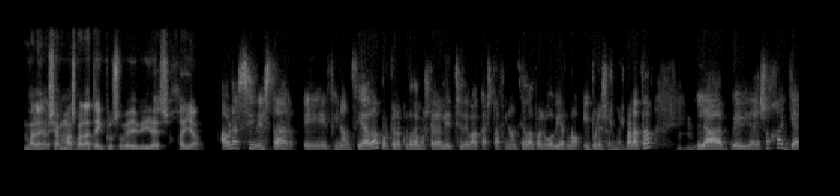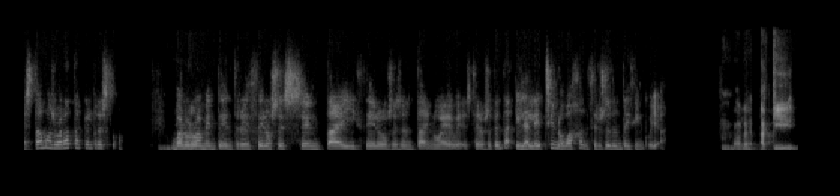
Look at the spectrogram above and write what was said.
¿Vale? O sea, más barata incluso bebida de soja ya. Ahora sin estar eh, financiada, porque recordemos que la leche de vaca está financiada por el gobierno y por eso es más barata, la bebida de soja ya está más barata que el resto. Va normalmente entre 0,60 y 0,69, 0,70 y la leche no baja de 0,75 ya. Vale. Aquí,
